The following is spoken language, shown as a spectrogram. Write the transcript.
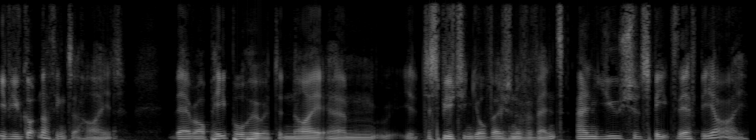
if you've got nothing to hide, there are people who are deny um, disputing your version of events, and you should speak to the FBI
